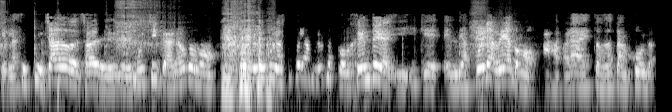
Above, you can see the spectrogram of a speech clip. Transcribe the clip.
que las he escuchado ya desde, muy chica, ¿no? Como vínculos súper amorosos con gente y, que el de afuera vea como, ah, pará, estos dos están juntos.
